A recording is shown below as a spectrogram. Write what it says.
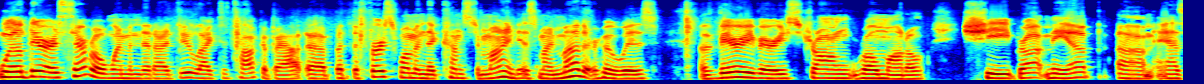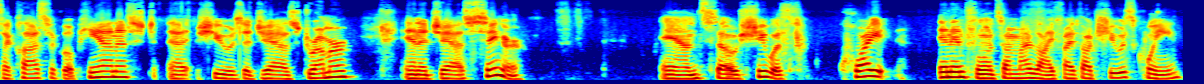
Well, there are several women that I do like to talk about, uh, but the first woman that comes to mind is my mother, who was a very, very strong role model. She brought me up um, as a classical pianist. Uh, she was a jazz drummer and a jazz singer. And so she was quite an influence on my life. I thought she was queen.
